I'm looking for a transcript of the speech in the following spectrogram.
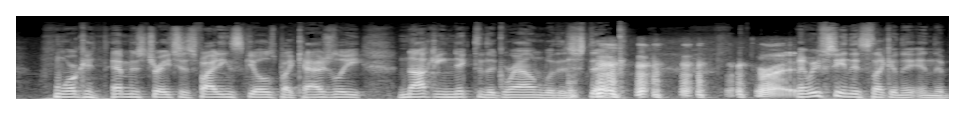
Morgan demonstrates his fighting skills by casually knocking Nick to the ground with his stick. Right. And we've seen this like in the in the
